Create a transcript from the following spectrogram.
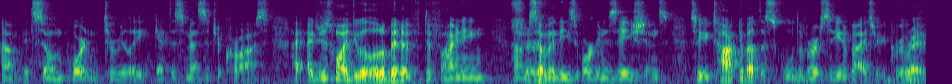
Um, it's so important to really get this message across. I, I just want to do a little bit of defining um, Sure. some of these organizations. So you talked about the School Diversity Advisory Group. Right.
